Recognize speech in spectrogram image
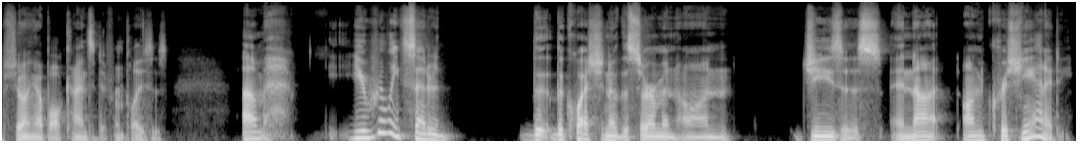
showing up all kinds of different places. Um, you really centered the the question of the sermon on Jesus and not on Christianity.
